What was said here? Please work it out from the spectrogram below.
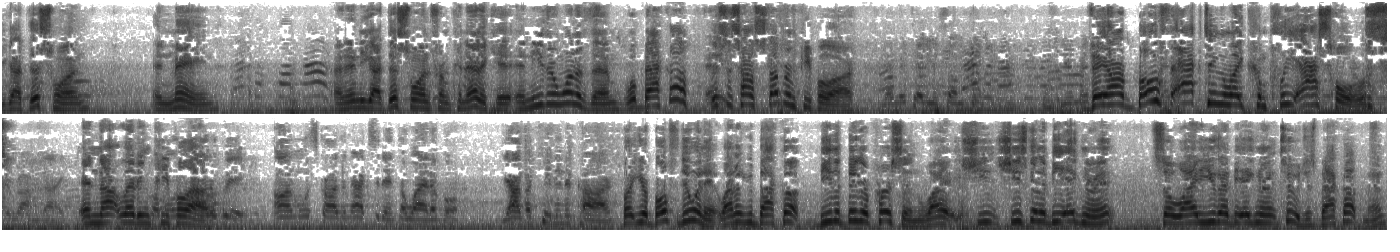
You got this one in Maine, and then you got this one from Connecticut, and neither one of them will back up. This is how stubborn people are. Let me tell you something. They are both acting like complete assholes and not letting people out. Almost caused an accident a while ago. You have a kid in the car. But you're both doing it. Why don't you back up? Be the bigger person. Why she she's gonna be ignorant. So why do you gotta be ignorant too? Just back up, man.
